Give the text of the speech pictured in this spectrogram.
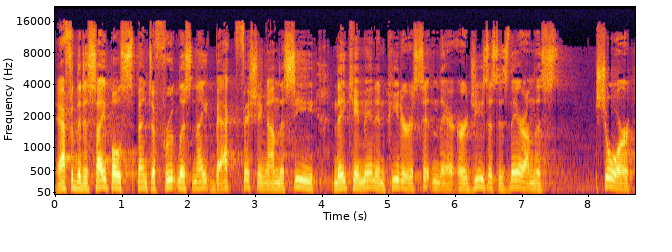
After the disciples spent a fruitless night back fishing on the sea, and they came in, and Peter is sitting there, or Jesus is there on the shore,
